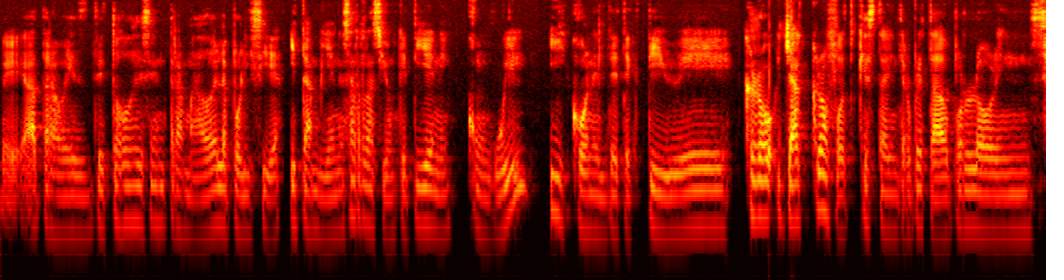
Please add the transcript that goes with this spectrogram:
eh, a través de todo ese entramado de la policía y también esa relación que tiene con Will y con el detective Jack Crawford, que está interpretado por Lawrence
